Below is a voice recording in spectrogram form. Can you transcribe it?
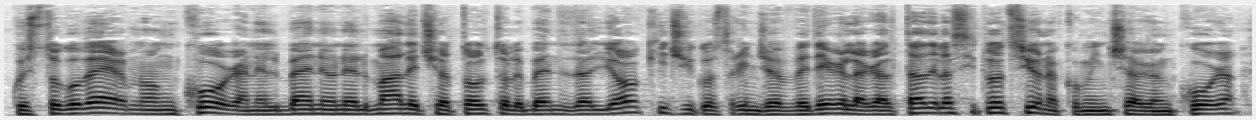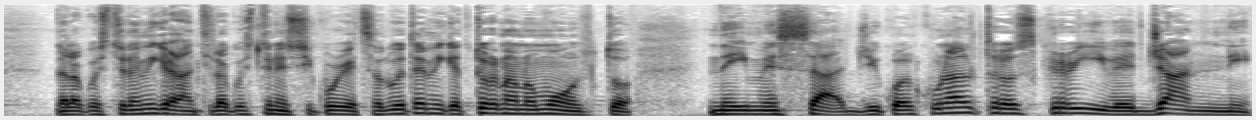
Questo governo ancora nel bene o nel male ci ha tolto le bende dagli occhi, ci costringe a vedere la realtà della situazione, a cominciare ancora dalla questione migranti, la questione sicurezza. Due temi che tornano molto nei messaggi. Qualcun altro scrive Gianni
